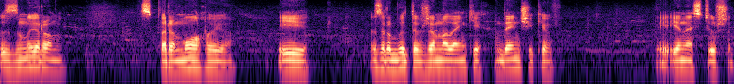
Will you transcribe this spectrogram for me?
з миром, з перемогою і зробити вже маленьких денчиків і, і настюшок.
